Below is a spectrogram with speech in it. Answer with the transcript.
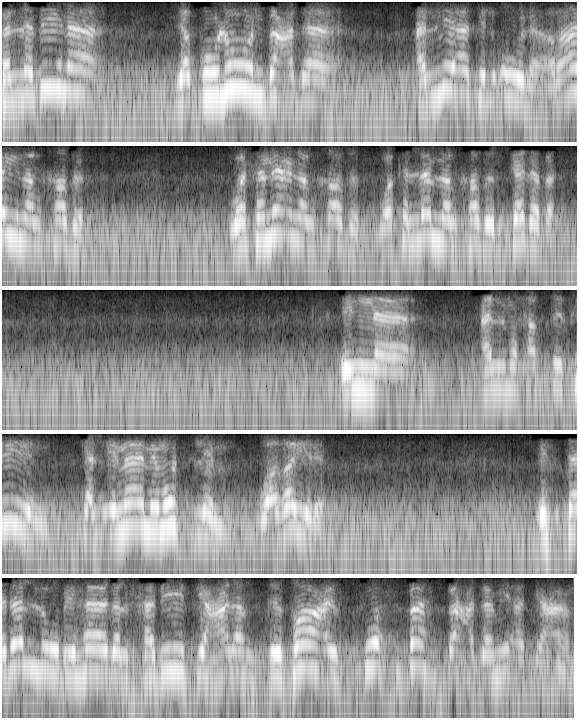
فالذين يقولون بعد المئة الأولى رأينا الخضر وسمعنا الخضر وكلمنا الخضر كذبة إن المحققين كالإمام مسلم وغيره استدلوا بهذا الحديث على انقطاع الصحبة بعد مئة عام.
